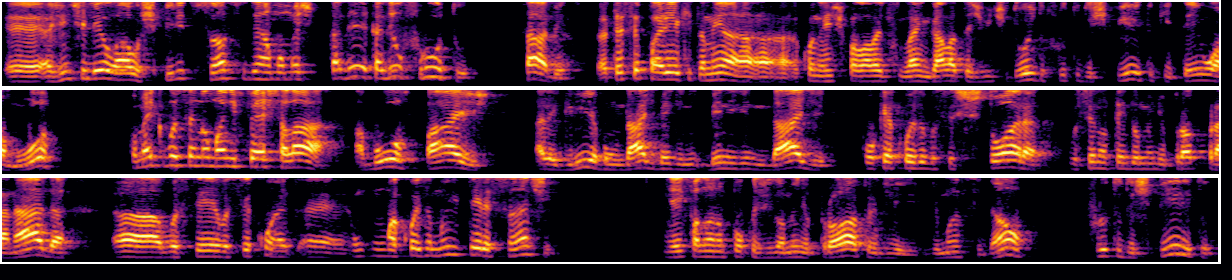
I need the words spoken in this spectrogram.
é, a gente leu lá, o Espírito Santo se derramou, mas cadê, cadê o fruto? Sabe? Eu até separei aqui também, a, a, quando a gente fala lá, de, lá em Gálatas 22, do fruto do Espírito, que tem o amor. Como é que você não manifesta lá amor, paz, alegria, bondade, benignidade? Qualquer coisa você estoura, você não tem domínio próprio para nada. Uh, você, você é, uma coisa muito interessante. E aí falando um pouco de domínio próprio, de, de mansidão, fruto do espírito,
